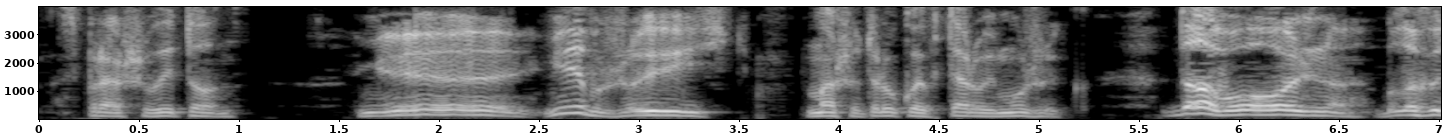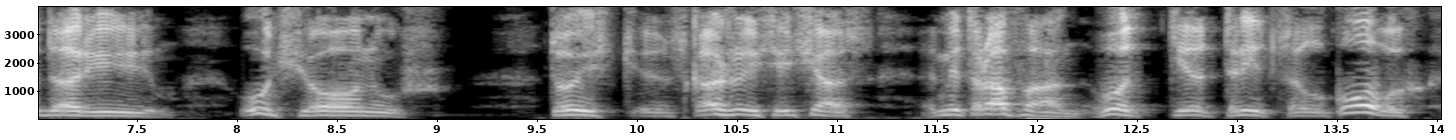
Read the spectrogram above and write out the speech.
— спрашивает он. — Не, не в жизнь, — машет рукой второй мужик. — Довольно, благодарим, учен уж. То есть, скажи сейчас, Митрофан, вот те три целковых,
